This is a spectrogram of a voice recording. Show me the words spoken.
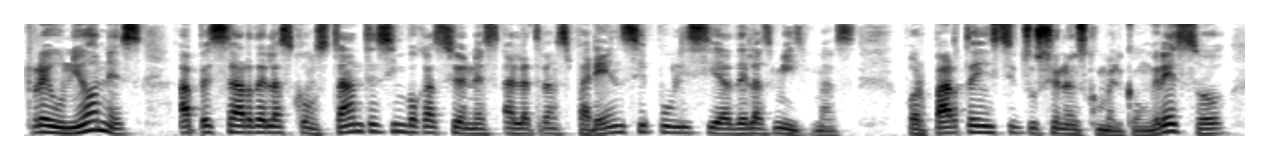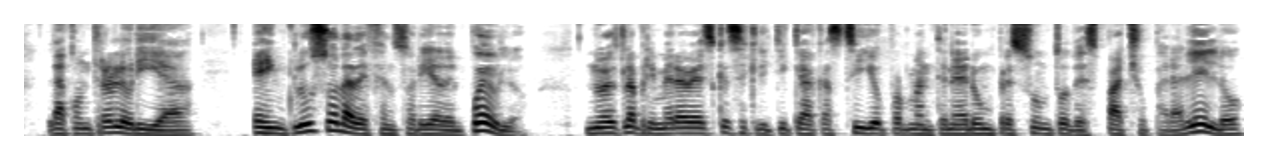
reuniones a pesar de las constantes invocaciones a la transparencia y publicidad de las mismas por parte de instituciones como el Congreso, la Contraloría e incluso la Defensoría del Pueblo. No es la primera vez que se critica a Castillo por mantener un presunto despacho paralelo.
